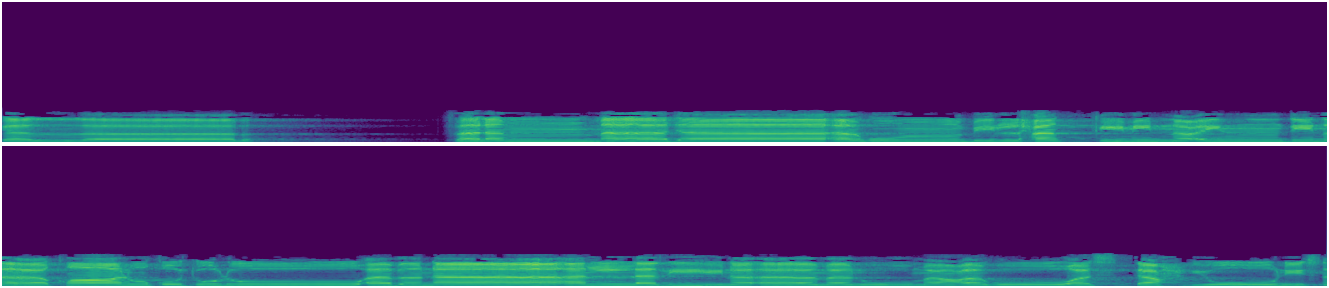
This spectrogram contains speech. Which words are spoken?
كَذَّابٌ. فَلَمَّا جَاءَهُم مِنْ عِندِنَا قَالُوا اقْتُلُوا أَبْنَاءَ الَّذِينَ آمَنُوا مَعَهُ وَاسْتَحْيُوا نِسَاءَهُمْ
